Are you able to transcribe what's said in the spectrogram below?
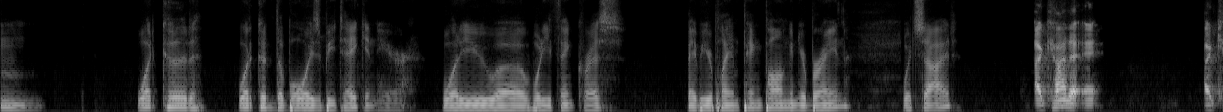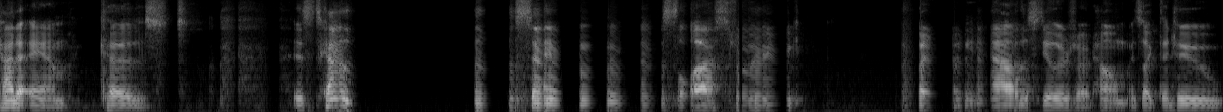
Hmm. What could what could the boys be taking here? What do you uh, what do you think, Chris? Maybe you're playing ping pong in your brain. Which side? I kind of, I kind of am because it's kind of the same as last week, but now the Steelers are at home. It's like the two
